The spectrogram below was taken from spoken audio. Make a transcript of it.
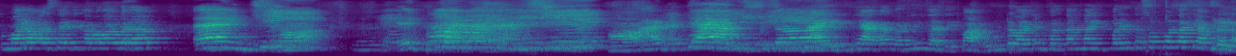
तुम्हाला वाचता येते का बघा बरं? हा. इथे आता कठीण जाते. पहा उलट वाचन करताना इथपर्यंत सोपं जाते आपल्याला.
